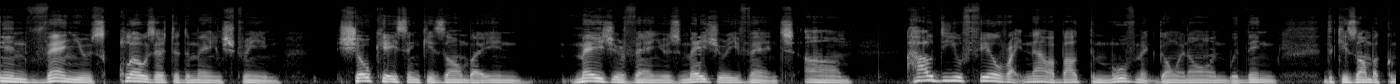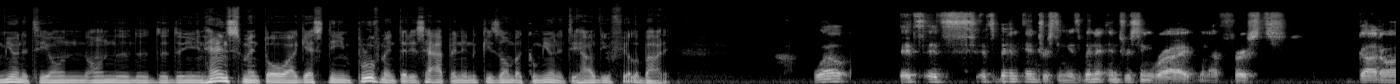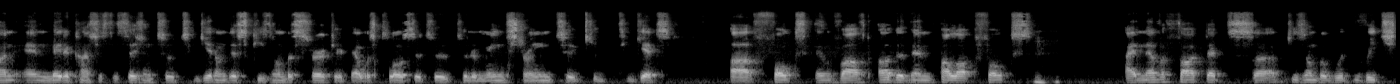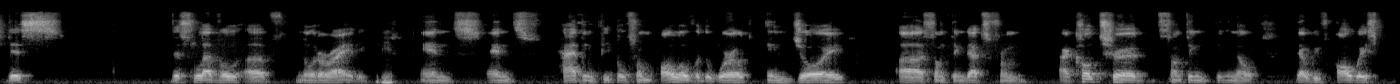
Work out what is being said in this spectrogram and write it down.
in venues closer to the mainstream, showcasing kizomba in major venues, major events. Um, how do you feel right now about the movement going on within the Kizomba community on on the, the, the, enhancement or I guess the improvement that is happening in the Kizomba community? How do you feel about it? Well, it's it's it's been interesting. It's been an interesting ride. When I first got on and made a conscious decision to to get on this Kizomba circuit that was closer to to the mainstream to to get uh, folks involved other than Palop folks. Mm-hmm. I never thought that uh, Kizomba would reach this this level of notoriety yeah. and and having people from all over the world enjoy uh, something that's from our culture, something you know that we've always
